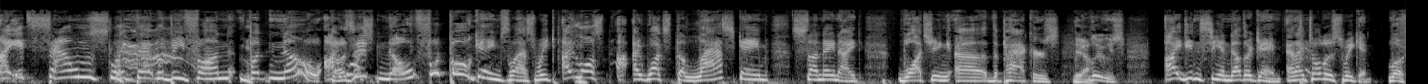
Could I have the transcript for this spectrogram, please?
I, it sounds like that would be fun, but no. I Does it? watched no football games last week. I lost. I I watched the last game Sunday night, watching uh, the Packers Yeah. lose. I didn't see another game, and I told her this weekend, "Look,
